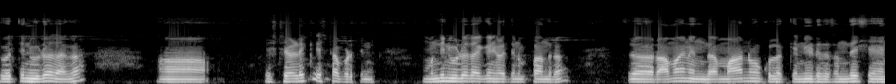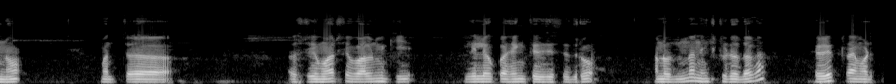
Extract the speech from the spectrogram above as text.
ಇವತ್ತಿನ ವಿಡಿಯೋದಾಗ ಇಷ್ಟು ಹೇಳಲಿಕ್ಕೆ ಇಷ್ಟಪಡ್ತೀನಿ. ಮುಂದಿನ ವಿಡಿಯೋದಾಗ ಏನು ಹೇಳ್ತೀನಪ್ಪ ಅಂದ್ರೆ, ರಾಮಾಯಣದಿಂದ ಮಾನವ ಕುಲಕ್ಕೆ ನೀಡಿದ ಸಂದೇಶ ಏನು ಮತ್ತು ಶ್ರೀ ಮಹರ್ಷಿ ವಾಲ್ಮೀಕಿ ಈ ಲೋಕ ಹೆಂಗೆ ತ್ಯಜಿಸಿದ್ರು ಅನ್ನೋದನ್ನ ನೆಕ್ಸ್ಟ್ ವಿಡಿಯೋದಾಗ ಹೇಳಿ ಟ್ರೈ ಮಾಡ್ತೀನಿ.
